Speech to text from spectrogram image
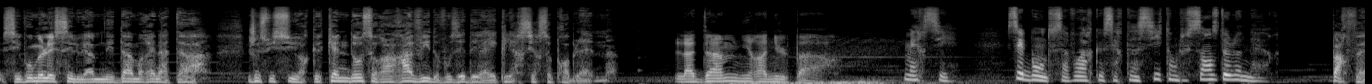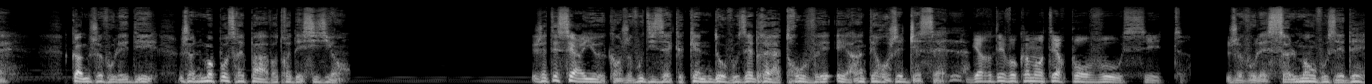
Si vous me laissez lui amener Dame Renata, je suis sûr que Kendo sera ravi de vous aider à éclaircir ce problème. La dame n'ira nulle part. Merci. C'est bon de savoir que certains sites ont le sens de l'honneur. Parfait. Comme je vous l'ai dit, je ne m'opposerai pas à votre décision. J'étais sérieux quand je vous disais que Kendo vous aiderait à trouver et à interroger Jessel. Gardez vos commentaires pour vous, Sith. Je voulais seulement vous aider.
